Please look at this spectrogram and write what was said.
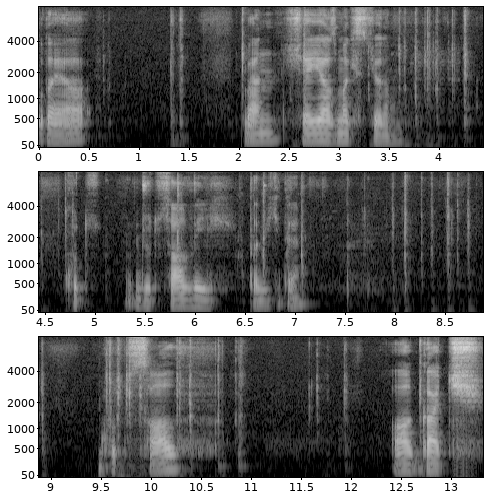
Buraya ben şey yazmak istiyorum. Kut, cutsal değil tabii ki de. Kutsal Agaç.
